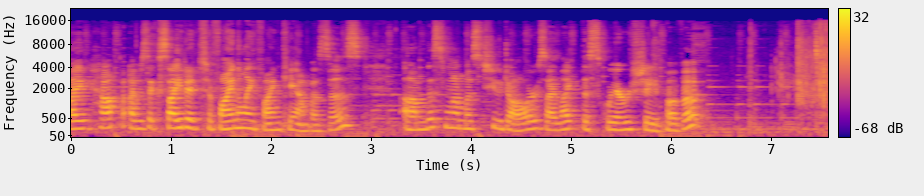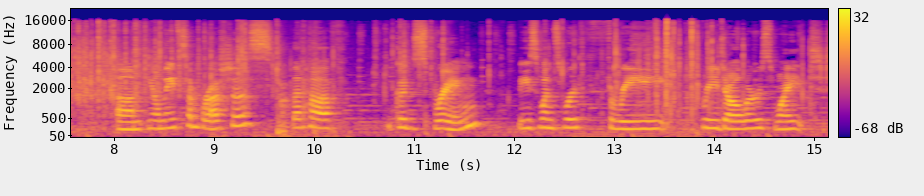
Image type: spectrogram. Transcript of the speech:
I I was excited to finally find canvases. Um, this one was $2. I like the square shape of it. Um, you'll need some brushes that have good spring. These ones were three, $3 white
